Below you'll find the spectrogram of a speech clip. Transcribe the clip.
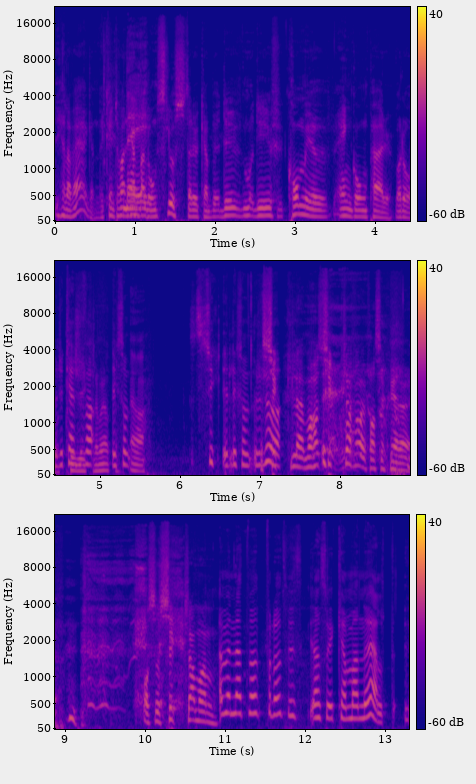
hela vägen. Det kan inte vara en Nej. enda lång sluss där du kan... Du, det ju, kommer ju en gång per, vadå, Men du 10 kanske var, kilometer. liksom, Ja. cyk, liksom, rör, Cyklar, man har cyklar för passagerare. Och så cyklar man... Ja, men att man på något vis alltså, kan manuellt eh,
